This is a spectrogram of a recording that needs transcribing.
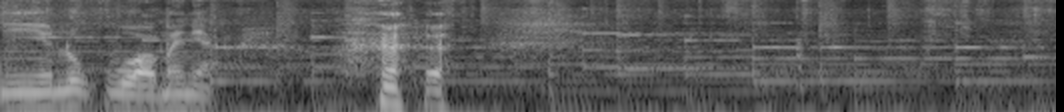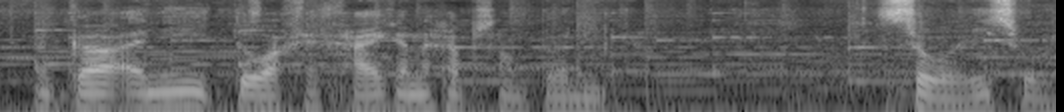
นี่ลูกวัวไหมเนี่ย แล้วก็อันนี้อีกตัวคล้าย ๆ กันนะครับสองตัวนี้ สวยสวย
